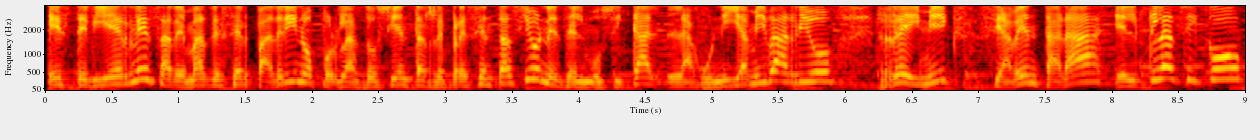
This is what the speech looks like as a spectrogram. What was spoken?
Este viernes, además de ser padrino por las 200 representaciones del musical Lagunilla Mi Barrio, Remix se aventará el clásico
